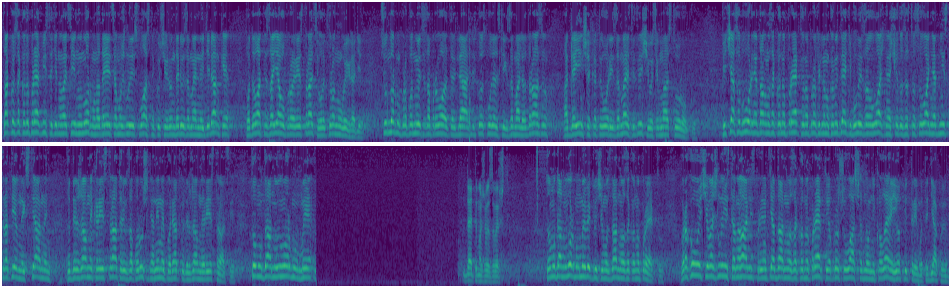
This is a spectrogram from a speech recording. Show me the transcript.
Також законопроект містить інноваційну норму, надається можливість власнику чи орендарю земельної ділянки подавати заяву про реєстрацію в електронному вигляді. Цю норму пропонується запровадити для сільськогосподарських земель одразу, а для інших категорій земель з 2018 року. Під час обговорення даного законопроекту на профільному комітеті були зауваження щодо застосування адміністративних стягнень до державних реєстраторів за порушення ними порядку державної реєстрації. Тому дану норму ми Дайте можливість завершити. Тому дану норму ми виключимо з даного законопроекту. Враховуючи важливість та нагальність прийняття даного законопроекту, я прошу вас, шановні колеги, його підтримати. Дякую.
